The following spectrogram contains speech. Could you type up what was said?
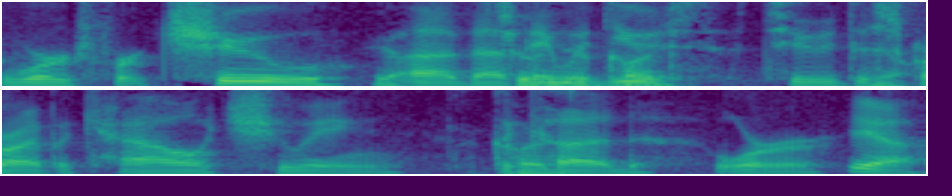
word for chew. Yeah, uh, that they chewing the would use to describe a cow chewing the cud. cud or yeah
